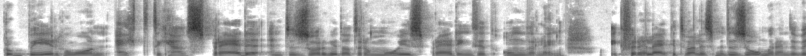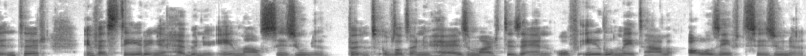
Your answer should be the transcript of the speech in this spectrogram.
Probeer gewoon echt te gaan spreiden en te zorgen dat er een mooie spreiding zit onderling. Ik vergelijk het wel eens met de zomer en de winter. Investeringen hebben nu eenmaal seizoenen. Punt. Of dat er nu huizenmarkten zijn of edelmetalen, alles heeft seizoenen.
